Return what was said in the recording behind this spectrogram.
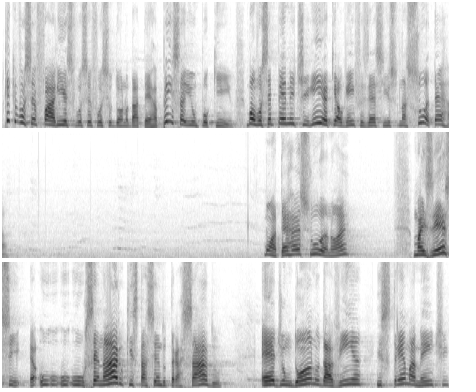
O que, que, você faria se você fosse o dono da terra? Pensa aí um pouquinho. Bom, você permitiria que alguém fizesse isso na sua terra? Bom, a terra é sua, não é? Mas esse, é, o, o, o cenário que está sendo traçado é de um dono da vinha extremamente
